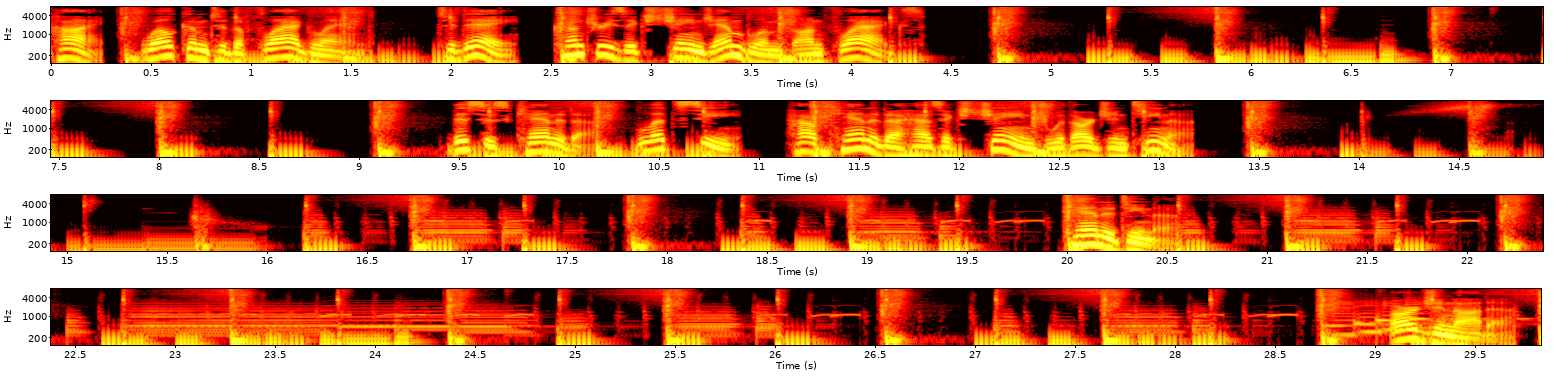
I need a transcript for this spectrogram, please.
Hi, welcome to the Flagland. Today, countries exchange emblems on flags. This is Canada. Let's see how Canada has exchanged with Argentina. Canadina. Argenata.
